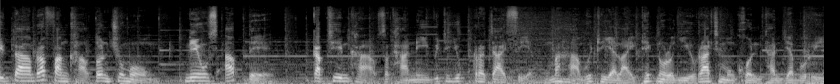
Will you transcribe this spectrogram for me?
ติดตามรับฟังข่าวต้นชั่วโมง News Update กับทีมข่าวสถานีวิทยุกระจายเสียงมหาวิทยาลัยเทคโนโลยีราชมงคลธัญบุรี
